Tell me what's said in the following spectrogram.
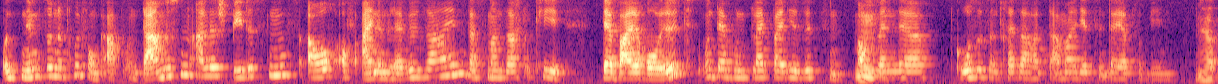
und nimmt so eine Prüfung ab. Und da müssen alle spätestens auch auf einem Level sein, dass man sagt, okay, der Ball rollt und der Hund bleibt bei dir sitzen. Mhm. Auch wenn der großes Interesse hat, da mal jetzt hinterher zu gehen. Ja,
